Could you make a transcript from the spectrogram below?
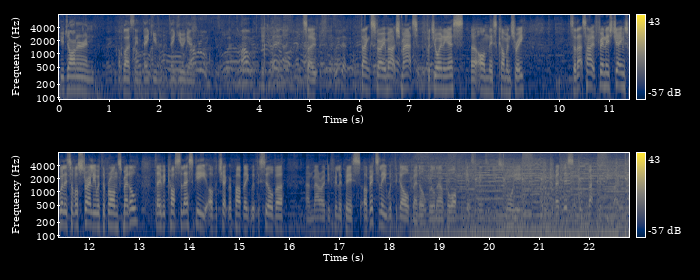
huge honor and a blessing. Thank you. Thank you again. So thanks very much, Matt, for joining us uh, on this commentary. So that's how it finished. James Willett of Australia with the bronze medal, David Kostelecky of the Czech Republic with the silver, and Mauro De Filippis of Italy with the gold medal. We'll now go off and get some interviews for you with the medalists, and we'll be back in a few moments.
